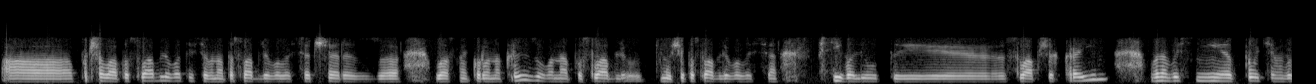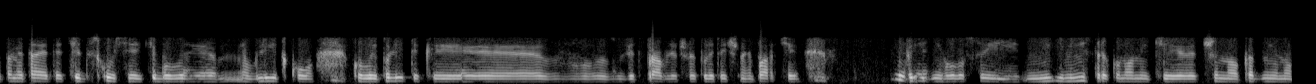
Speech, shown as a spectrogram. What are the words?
а, почала послаблюватися. Вона послаблювалася через власне коронакризу. Вона послаблю, тому що послаблювалися всі валюти е, слабших країн в навесні. Потім ви пам'ятаєте ці дискусії, які були влітку, коли політики е, від правлячої політичної партії. Різні голоси і міністр економіки чинного Кабміну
